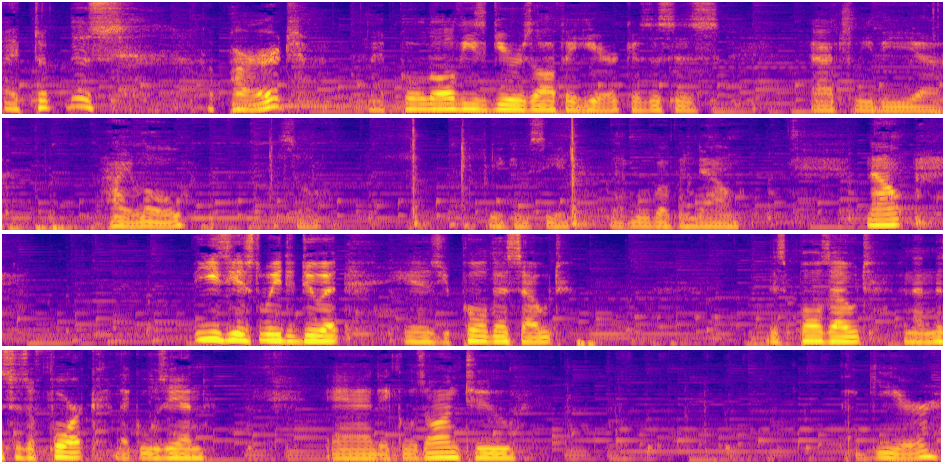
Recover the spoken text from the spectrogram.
I took this apart. I pulled all these gears off of here because this is actually the uh, high-low. So you can see that move up and down. Now, the easiest way to do it is you pull this out. This pulls out and then this is a fork that goes in and it goes on to a gear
